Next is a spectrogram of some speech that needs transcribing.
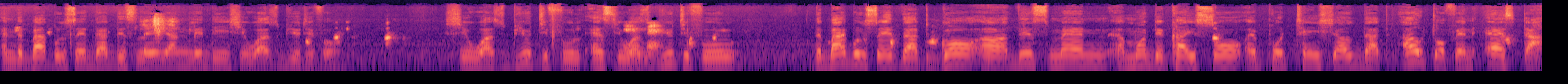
And the Bible said that this young lady, she was beautiful she was beautiful as she was beautiful. The bible said that god uh, this man uh, mordecai saw a potential that out of an esther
